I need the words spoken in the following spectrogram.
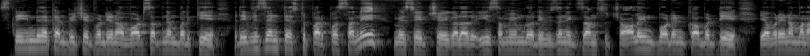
స్క్రీన్ మీద కనిపించేటువంటి నా వాట్సాప్ నెంబర్కి రివిజన్ టెస్ట్ పర్పస్ అని మెసేజ్ చేయగలరు. ఈ సమయంలో రివిజన్ ఎగ్జామ్స్ చాలా ఇంపార్టెంట్ ఇంపార్టెంట్ కాబట్టి ఎవరైనా మన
